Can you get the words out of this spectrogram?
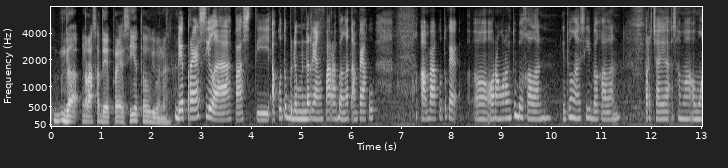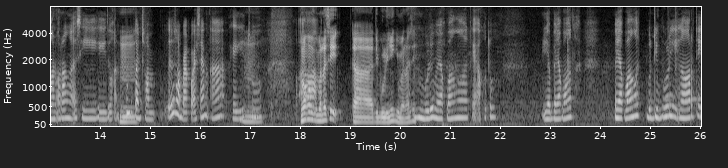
nggak ngerasa depresi atau gimana? depresi lah pasti aku tuh bener-bener yang parah banget sampai aku sampai aku tuh kayak eh, orang-orang tuh bakalan itu nggak sih bakalan percaya sama omongan orang nggak sih kayak gitu kan itu Hmm. bukan cuma itu sampai aku SMA kayak gitu Emang kamu Eh, gimana sih uh, dibulinya gimana sih? bully banyak banget kayak aku tuh ya banyak banget lah banyak banget dibully nggak ngerti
